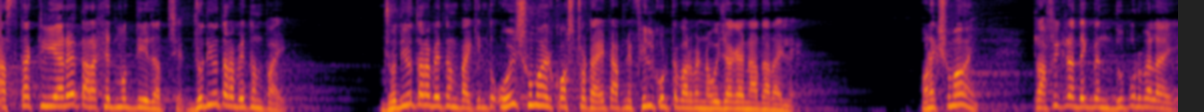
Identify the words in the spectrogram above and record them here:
রাস্তা ক্লিয়ারে তারা খেদমত দিয়ে যাচ্ছে, যদিও তারা বেতন পায়। যদিও তারা বেতন পায়, কিন্তু ওই সময়ের কষ্টটা, এটা আপনি ফিল করতে পারবেন না ওই জায়গায় না দাঁড়াইলে। অনেক সময় ট্রাফিকরা দেখবেন দুপুরবেলায়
